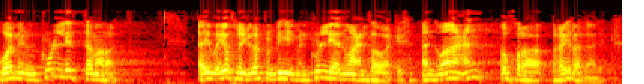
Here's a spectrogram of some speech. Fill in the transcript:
ومن كل الثمرات. أي ويخرج لكم به من كل أنواع الفواكه أنواعا أخرى غير ذلك.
